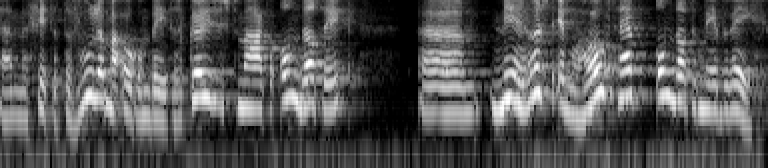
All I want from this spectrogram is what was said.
uh, me fitter te voelen, maar ook om betere keuzes te maken. Omdat ik Ehm, meer rust in mijn hoofd heb, omdat ik meer beweeg.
